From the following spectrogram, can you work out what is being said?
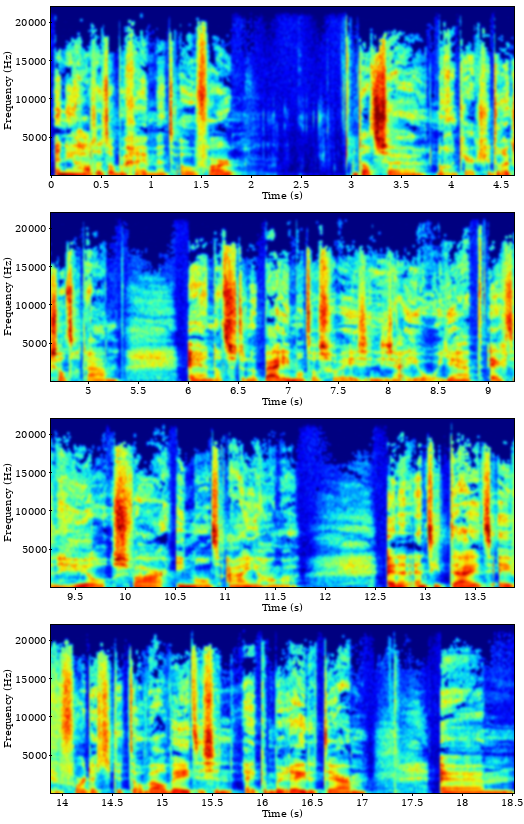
En die had het op een gegeven moment over dat ze nog een keertje drugs had gedaan. En dat ze toen ook bij iemand was geweest en die zei, joh, je hebt echt een heel zwaar iemand aan je hangen. En een entiteit, even voordat je dit dan wel weet, is een, een brede term. Um,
